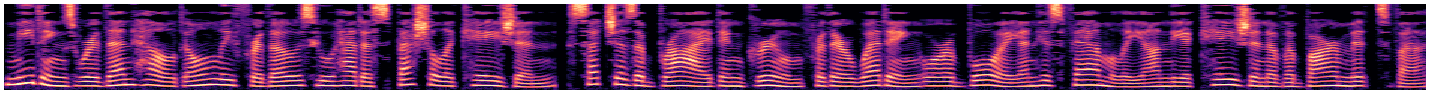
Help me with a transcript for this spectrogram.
Meetings were then held only for those who had a special occasion, such as a bride and groom for their wedding or a boy and his family on the occasion of a bar mitzvah.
